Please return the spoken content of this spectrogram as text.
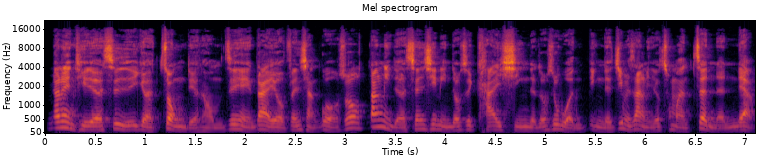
妙念提的是一个重点哈。我们之前也大家有分享过，说当你的身心灵都是开心的，都是稳定的，基本上你就充满正能量。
